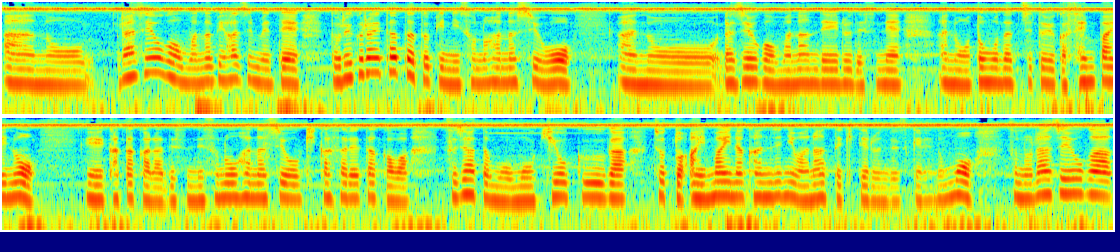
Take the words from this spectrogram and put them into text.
あのラージャヨガを学び始めてどれぐらい経った時にその話をあのラジオ語を学んでいるですねあのお友達というか先輩のえー、方からですねそのお話を聞かされたかはスジャータももう記憶がちょっと曖昧な感じにはなってきてるんですけれどもそのラジオガ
